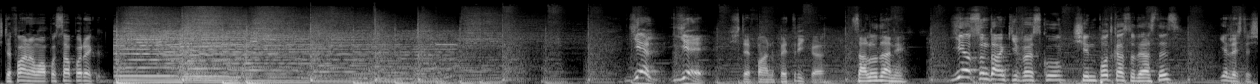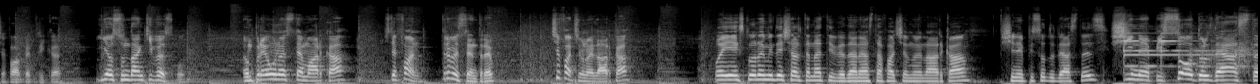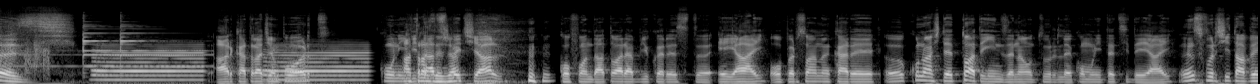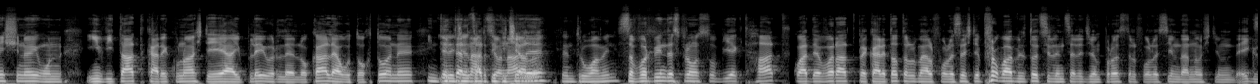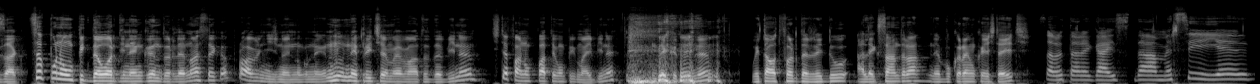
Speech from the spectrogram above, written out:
Ștefan, am apăsat pe rec. El e Ștefan Petrică. Salut, Dani! Eu sunt Dan Chivescu. Și în podcastul de astăzi? El este Ștefan Petrică. Eu sunt Dan Chivescu. Împreună suntem Arca. Ștefan, trebuie să te întreb, ce facem noi la Arca? Păi explorăm idei și alternative, Dani, asta facem noi la Arca. Și în episodul de astăzi? Și în episodul de astăzi Arca trage în port cu un invitat special, cofondatoarea Bucharest AI, o persoană care uh, cunoaște toate ins and out-urile comunității de AI. În sfârșit avem și noi un invitat care cunoaște AI play-urile locale, autohtone, Inteligența artificială pentru oameni. Să vorbim despre un subiect hot, cu adevărat, pe care toată lumea îl folosește. Probabil toți îl înțelegem prost, îl folosim, dar nu știm exact. Să pună un pic de ordine în gândurile noastre, că probabil nici noi nu ne, nu ne pricepem atât de bine. Ștefan poate un pic mai bine decât mine. Without further ado, Alexandra, ne bucurăm că ești aici. Salutare, guys! Da, mersi. E...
